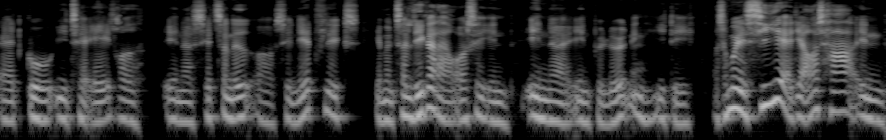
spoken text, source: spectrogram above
at gå i teatret, end at sætte sig ned og se Netflix, jamen så ligger der også en, en, øh, en belønning i det. Og så må jeg sige, at jeg også har en,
